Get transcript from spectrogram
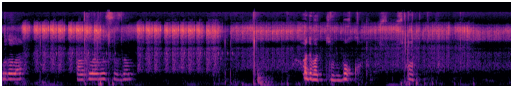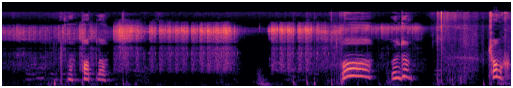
Buradalar. Arkalarını sızdım. Hadi bakayım. Bok kurtulursunuz. Al. Heh, patla. Aa, öldüm. Çabuk.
